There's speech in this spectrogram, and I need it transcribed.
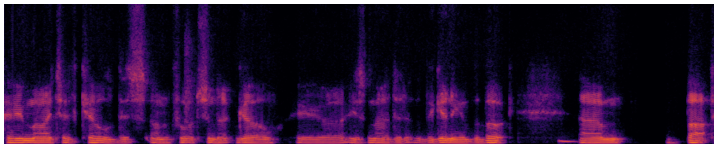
who might have killed this unfortunate girl who uh, is murdered at the beginning of the book. Mm. Um, but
